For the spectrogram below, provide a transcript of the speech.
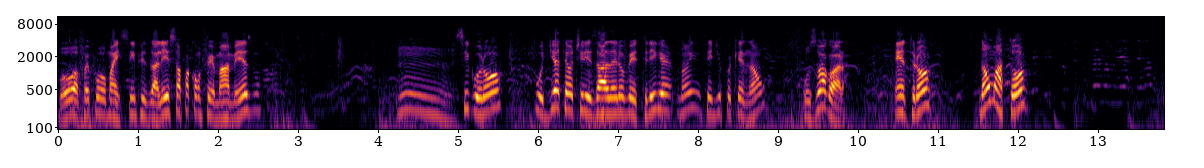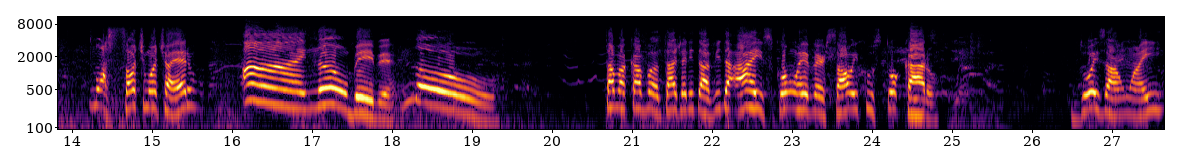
Boa, foi pro mais simples ali, só pra confirmar mesmo. Hum, segurou. Podia ter utilizado ali o V-Trigger, não entendi por que não. Usou agora. Entrou, não matou. Nossa, ótimo antiaéreo. Ai, não, baby. No! Tava com a vantagem ali da vida, arriscou um reversal e custou caro. 2 a 1 aí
